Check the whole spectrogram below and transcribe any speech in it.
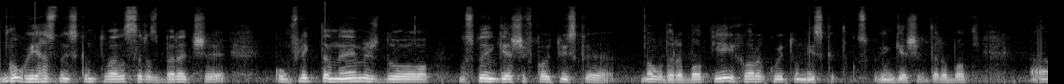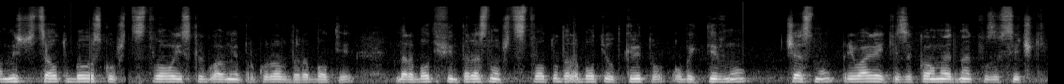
Много ясно искам това да се разбере, че конфликта не е между господин Гешев, който иска много да работи и хора, които не искат господин Гешев да работи. А, мисля, че цялото българско общество иска главния прокурор да работи, да работи в интерес на обществото, да работи открито, обективно, честно, прилагайки закона еднакво за всички.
